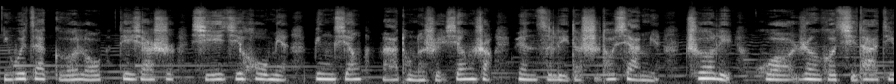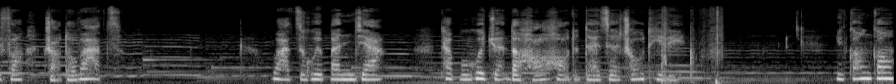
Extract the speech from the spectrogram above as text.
你会在阁楼、地下室、洗衣机后面、冰箱、马桶的水箱上、院子里的石头下面、车里或任何其他地方找到袜子。袜子会搬家。它不会卷得好好的待在抽屉里。你刚刚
